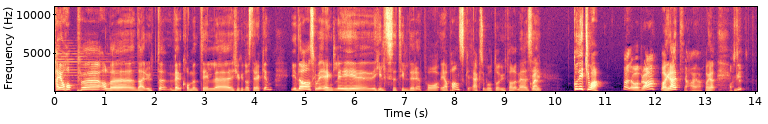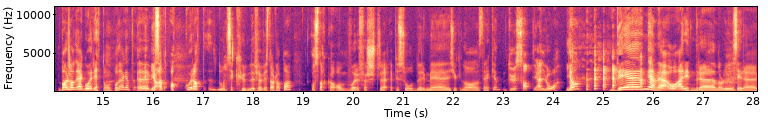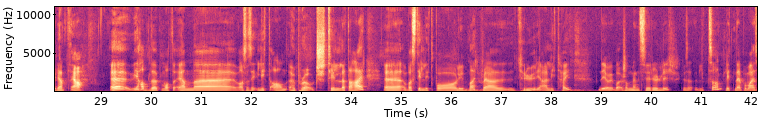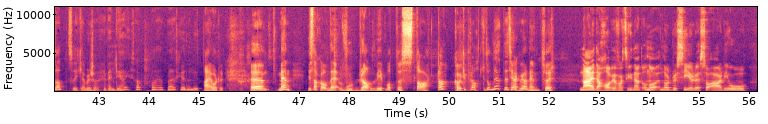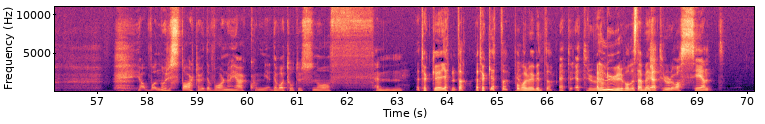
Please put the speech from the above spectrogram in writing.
Hei og hopp, eh, alle der ute. Velkommen til eh, Tjukken og streken. I dag skal vi egentlig hilse til dere på japansk. Jeg er ikke så god til å uttale, men jeg sier konnichiwa. Ja, det var bra. Var det greit? Ja, ja. Var greit? Vi, Bare sånn, Jeg går rett over på det. agent. Eh, Vi Ja. satt akkurat noen sekunder før vi starta opp nå og snakka om våre første episoder med Tjukken og streken. Du satt, jeg lå. Ja, det mener jeg å erindre når du sier det, Kent. Ja. Eh, vi hadde på en måte en eh, si, litt annen approach til dette her. Eh, bare stille litt på lyden her, for jeg tror jeg er litt høy. Det gjør vi bare sånn mens vi ruller. Litt sånn, litt ned på meg sånn, så ikke jeg blir så veldig høy. Sånn. Nei, jeg bare tuller. Men vi snakka om det, hvordan vi på en måte starta. Kan vi ikke prate litt om det? Det tror jeg ikke vi har nevnt før. Nei, det har vi faktisk ikke nevnt. Og når, når du sier det, så er det jo Ja, hva, når starta vi? Det var når jeg kom hjem Det var 2005 Jeg tør ikke gjette. Jeg tør ikke gjette på når vi begynte. Jeg, jeg, Jeg lurer på om det stemmer. jeg tror det var sent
